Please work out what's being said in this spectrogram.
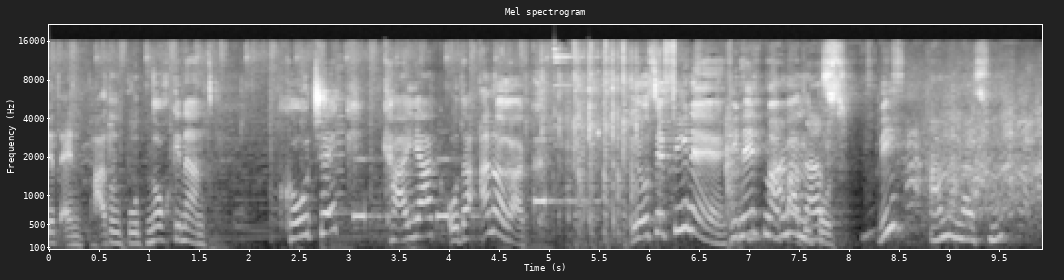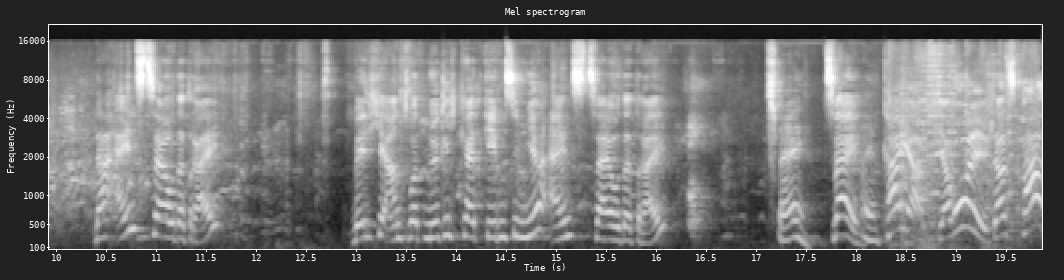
wird ein Paddelboot noch genannt? Kojak, Kajak oder Anorak? Josephine, wie nennt man Ananas. Paddelboot? Wie? Ananas, ne? Na, eins, zwei oder drei? Welche Antwortmöglichkeit geben Sie mir? Eins, zwei oder drei? Zwei. Zwei. Ein. Kajak, jawohl, das passt.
